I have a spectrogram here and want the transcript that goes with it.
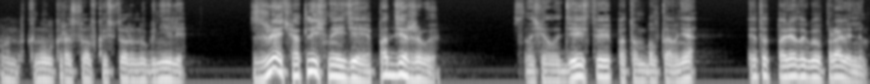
Он ткнул кроссовкой в сторону гнили. «Сжечь — отличная идея, поддерживаю». Сначала действие, потом болтовня. Этот порядок был правильным.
